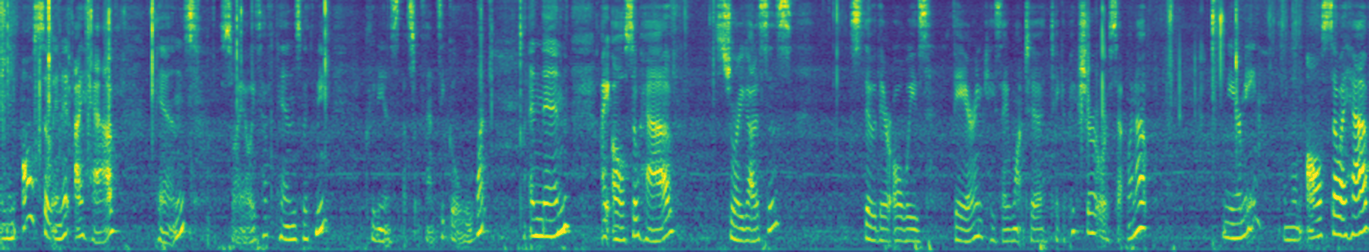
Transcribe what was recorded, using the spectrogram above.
And then also in it, I have pens. So I always have pens with me, including a special fancy gold one. And then I also have story goddesses. So they're always there in case I want to take a picture or set one up near me. And then also I have,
